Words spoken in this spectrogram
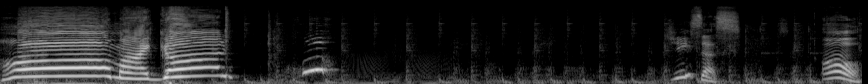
Oh my god! Whew. Jesus. Oh.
